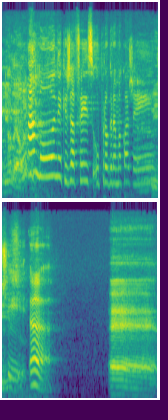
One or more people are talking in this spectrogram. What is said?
e o Léo. a Mone, que já fez o programa com a gente. Isso. Ah, É,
